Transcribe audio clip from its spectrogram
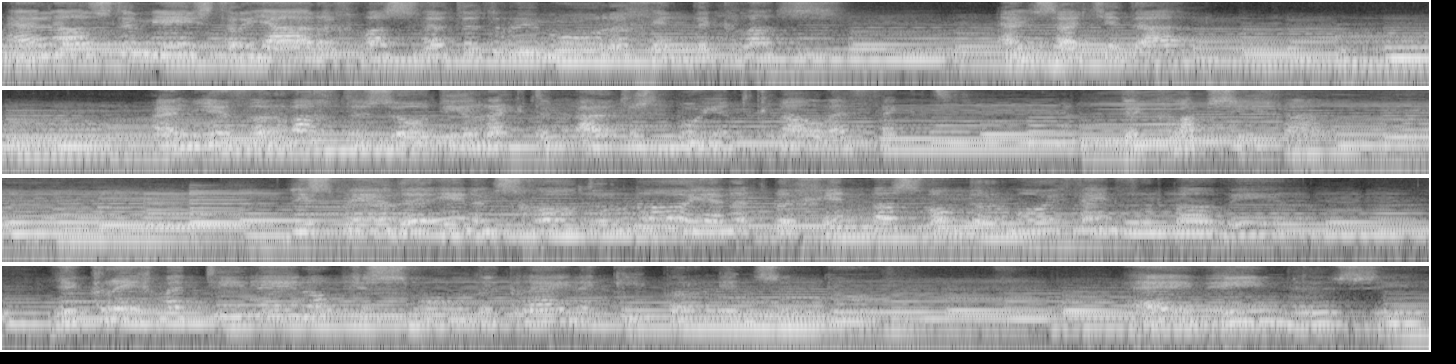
En als de meester jarig was, werd het rumoerig in de klas en zat je daar. En je verwachtte zo direct een uiterst boeiend knaleffect. De klapsigaar. Je speelde in een schooltoernooi en het begin was wondermooi, fijn voetbal weer. Je kreeg met 10-1 op je smoel de kleine keeper in zijn doel. Hij weende zeer.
